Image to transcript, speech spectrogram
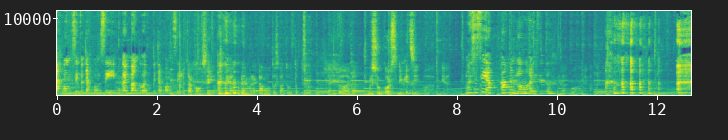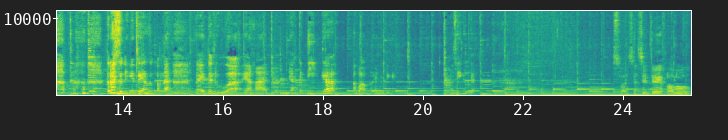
Pecah kongsi, pecah kongsi, bukan bangkrut, pecah kongsi. pecah kongsi dan mereka memutuskan tutup itu. Dan itu agak bersyukur sedikit sih. Gue ya. Masa sih aku kangen loh makan situ. nggak gue nggak ada kangen. Terus udah gitu yang pernah. Nah itu dua ya kan? Yang ketiga Apa-apa? Yang ketiga. Masih inget gak? selain sensitif lalu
